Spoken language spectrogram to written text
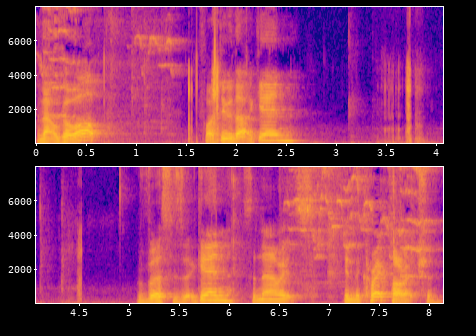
and that will go up. If I do that again, reverses it again, so now it's in the correct direction.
